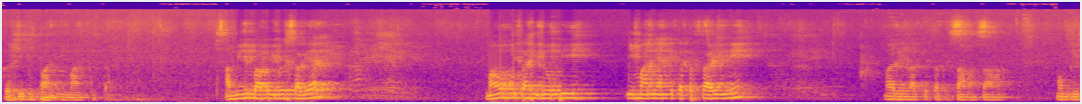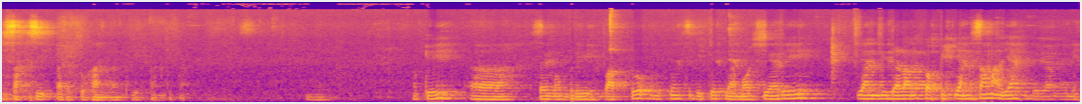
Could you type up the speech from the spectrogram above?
kehidupan iman kita. Amin Bapak Ibu sekalian. Mau kita hidupi iman yang kita percaya ini? Marilah kita bersama-sama memberi saksi pada Tuhan dalam kehidupan kita. Oke, okay, uh, eh, saya memberi waktu mungkin sedikit yang mau sharing yang di dalam topik yang sama ya di dalam ini.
